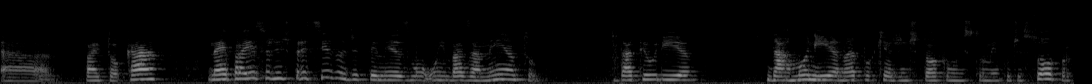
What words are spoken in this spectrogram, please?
ah, vai tocar, né? e para isso a gente precisa de ter mesmo um embasamento da teoria da harmonia, não é porque a gente toca um instrumento de sopro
